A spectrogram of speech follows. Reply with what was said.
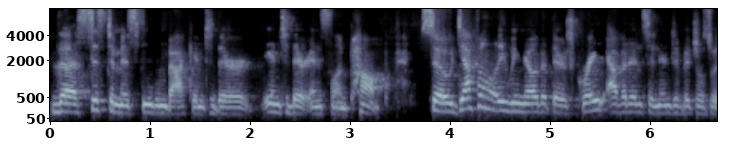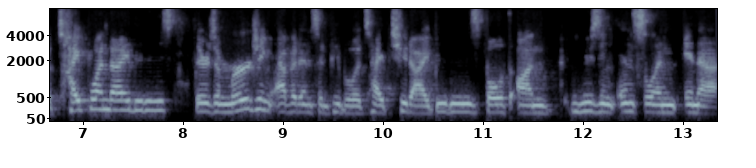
the system is feeding back into their into their insulin pump. So definitely we know that there's great evidence in individuals with type 1 diabetes. There's emerging evidence in people with type 2 diabetes, both on using insulin in a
